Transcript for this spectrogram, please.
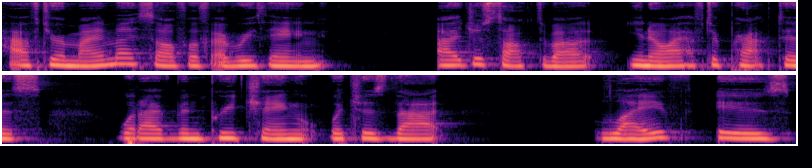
have to remind myself of everything I just talked about. You know, I have to practice what I've been preaching, which is that life is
